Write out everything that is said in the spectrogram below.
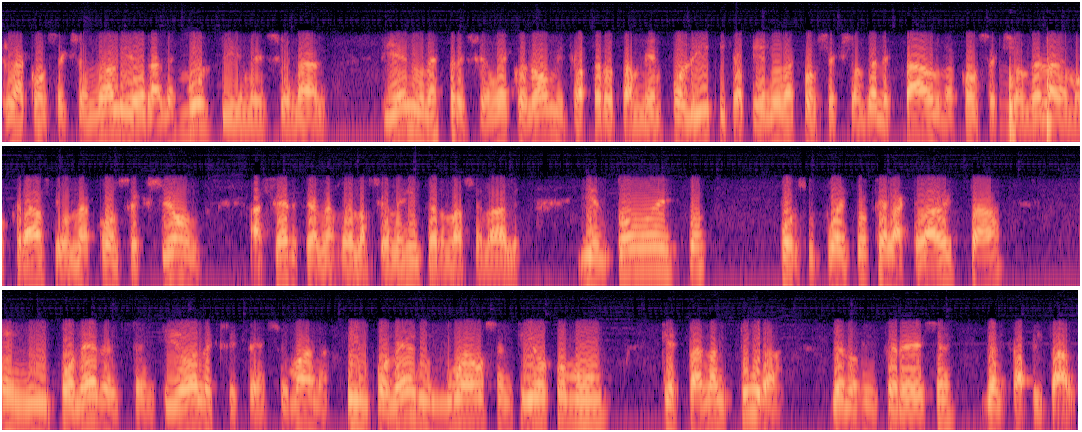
la concepción neoliberal es multidimensional. Tiene una expresión económica, pero también política, tiene una concepción del Estado, una concepción de la democracia, una concepción acerca de las relaciones internacionales. Y en todo esto, por supuesto que la clave está en imponer el sentido de la existencia humana, imponer un nuevo sentido común que está a la altura de los intereses del capital.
